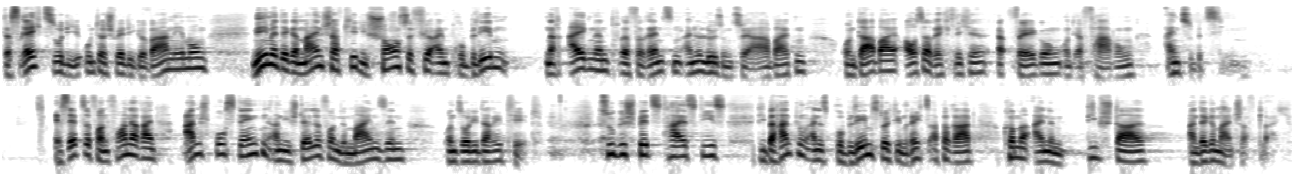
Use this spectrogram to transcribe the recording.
Das Recht, so die unterschwellige Wahrnehmung, nehme der Gemeinschaft hier die Chance, für ein Problem nach eigenen Präferenzen eine Lösung zu erarbeiten und dabei außerrechtliche Erwägungen und Erfahrungen einzubeziehen. Es setze von vornherein Anspruchsdenken an die Stelle von Gemeinsinn und Solidarität. Zugespitzt heißt dies, die Behandlung eines Problems durch den Rechtsapparat komme einem Diebstahl an der Gemeinschaft gleich.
